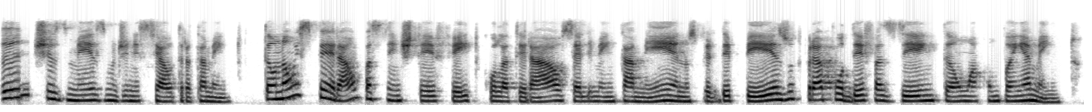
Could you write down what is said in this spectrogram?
antes mesmo de iniciar o tratamento. Então, não esperar o paciente ter efeito colateral, se alimentar menos, perder peso, para poder fazer, então, um acompanhamento.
